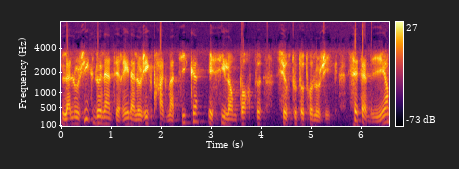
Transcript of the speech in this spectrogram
la logique de l'intérêt, la logique pragmatique, est s'il l'emporte sur toute autre logique. C'est-à-dire,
